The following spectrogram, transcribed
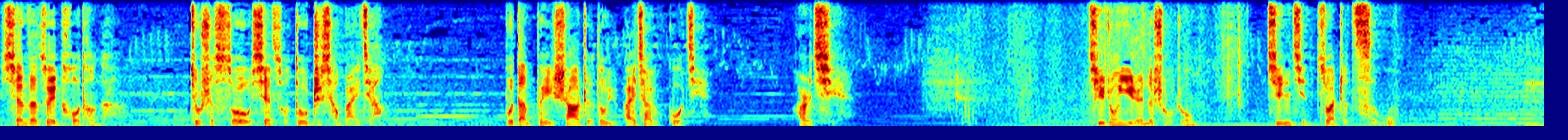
现在最头疼的，就是所有线索都指向白家。不但被杀者都与白家有过节，而且……其中一人的手中，紧紧攥着此物。嗯，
